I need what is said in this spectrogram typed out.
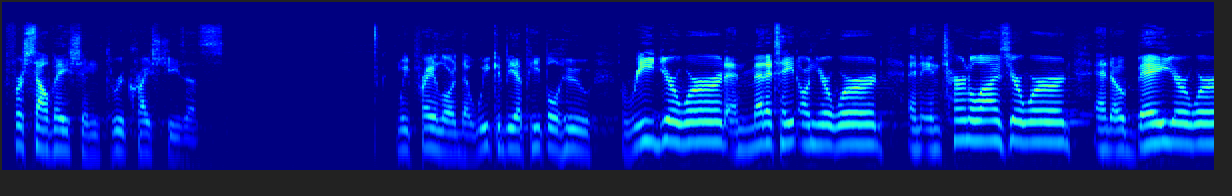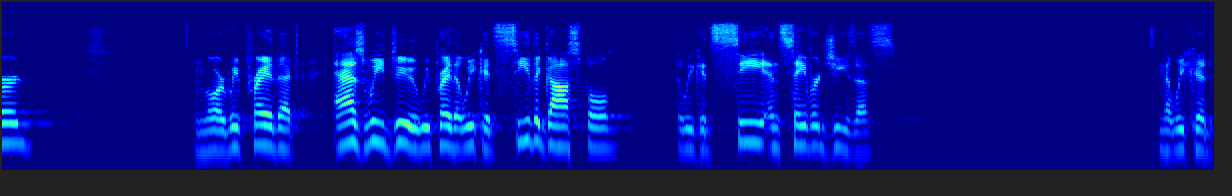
for salvation through Christ Jesus. We pray, Lord, that we could be a people who read your word and meditate on your word and internalize your word and obey your word. And Lord, we pray that as we do, we pray that we could see the gospel, that we could see and savor Jesus and that we could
